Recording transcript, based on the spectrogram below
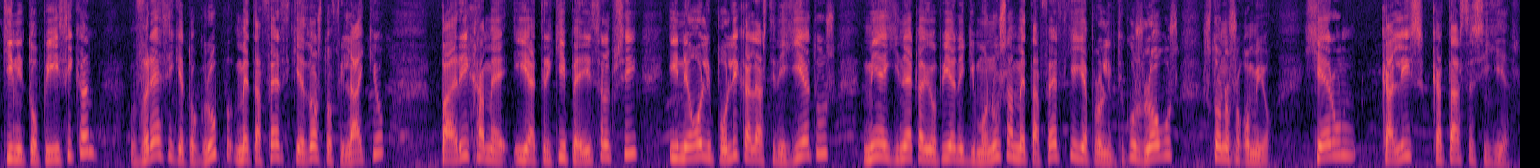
κινητοποιήθηκαν, βρέθηκε το γκρουπ, μεταφέρθηκε εδώ στο φυλάκιο, παρήχαμε ιατρική περίθαλψη, είναι όλοι πολύ καλά στην υγεία τους. Μία γυναίκα η οποία εγκυμονούσα μεταφέρθηκε για προληπτικούς λόγους στο νοσοκομείο. Χαίρουν καλής κατάστασης υγείας.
